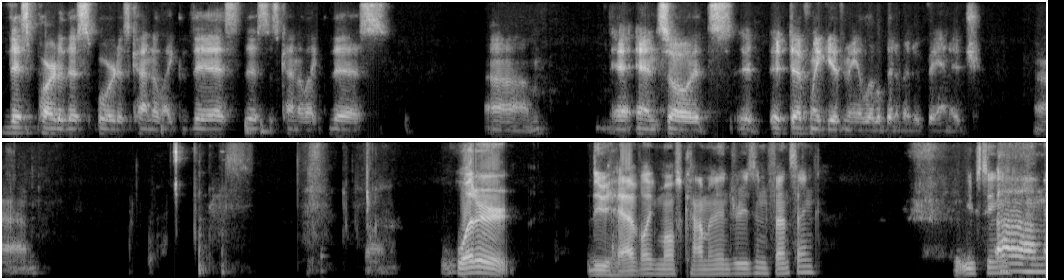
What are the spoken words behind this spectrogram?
this part of this sport is kind of like this this is kind of like this. Um, and so it's it, it definitely gives me a little bit of an advantage um, so, What are do you have like most common injuries in fencing that you've seen? um,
